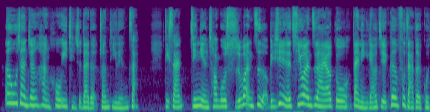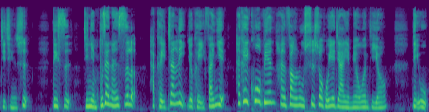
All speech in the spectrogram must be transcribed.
——俄乌战争和后疫情时代的专题连载。第三，今年超过十万字哦，比去年的七万字还要多，带你了解更复杂的国际情势。第四，今年不再难撕了，它可以站立，又可以翻页，还可以扩编和放入市售活页夹也没有问题哦。第五，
